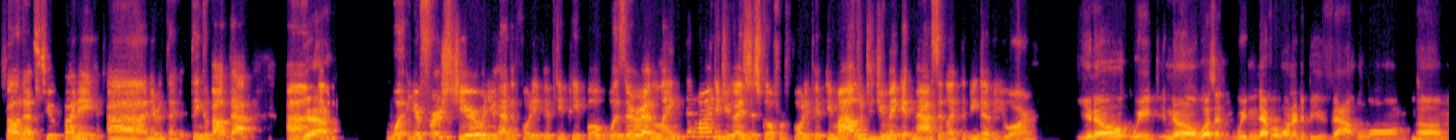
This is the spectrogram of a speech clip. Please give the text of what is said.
So. Oh, that's too funny. Uh, I never th- think about that. Um, yeah what your first year when you had the 40 50 people was there a length in mind did you guys just go for 40 50 miles or did you make it massive like the bwr you know we no wasn't we never wanted to be that long mm-hmm. um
